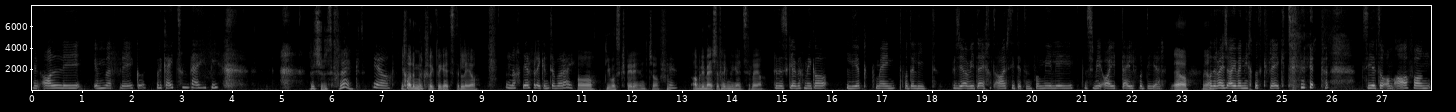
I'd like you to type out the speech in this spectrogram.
wenn alle immer fragen, wie geht es dem Baby? Bist du das gefragt? Ja. Ich habe immer gefragt, wie geht es der Lea? Und nach dir fragen sie aber auch. Ah, die, die es gespielt haben, schon. Ja. Aber die meisten fragen, wie geht es der Lea? Also das ist, glaube ich, mega lieb gemeint von den Leuten. Es ist ja wie denkt, ah, ihr seid jetzt eine Familie, das ist wie euer Teil von dir. Ja, ja. Oder weißt du, auch wenn ich das gefragt werde, sie so am Anfang,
